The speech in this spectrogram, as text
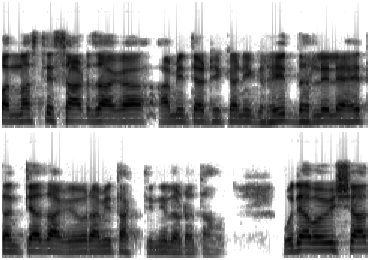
पन्नास ते साठ जागा आम्ही त्या ठिकाणी गृहीत धरलेल्या आहेत आणि त्या जागेवर आम्ही ताकदीने लढत आहोत. उद्या भविष्यात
